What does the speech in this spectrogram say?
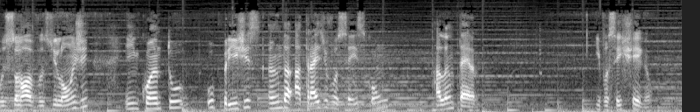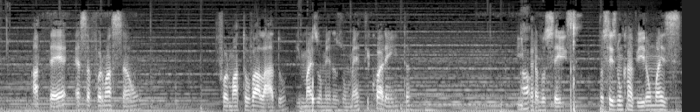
os ovos de longe, enquanto o Prigis anda atrás de vocês com a lanterna. E vocês chegam até essa formação formato ovalado de mais ou menos 1,40m. E Ah. para vocês, vocês nunca viram, mas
